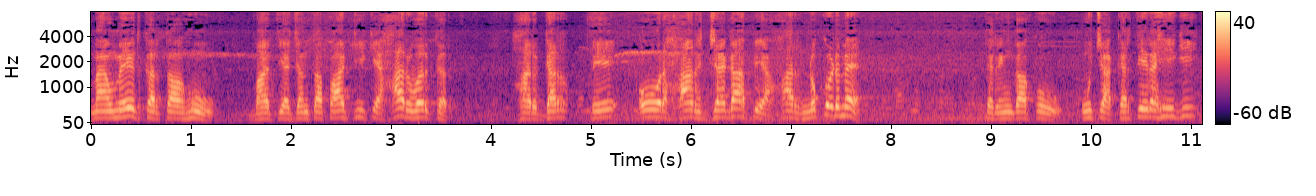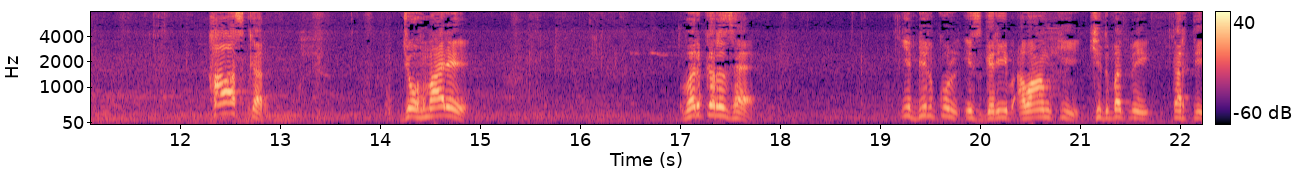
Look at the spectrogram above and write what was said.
मैं उम्मीद करता हूँ भारतीय जनता पार्टी के हर वर्कर, हर घर पे और हर जगह पे, हर नुकड़ में तिरंगा को ऊँचा करते रहेगी। खासकर जो हमारे वर्कर्स है। ये बिल्कुल इस गरीब आवाम की खिदमत में करती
